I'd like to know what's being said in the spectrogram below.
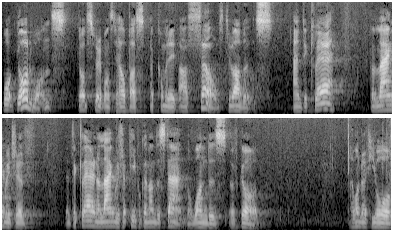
what God wants, God's Spirit wants to help us accommodate ourselves to others and declare the language of, declare in a language that people can understand the wonders of God. I wonder if you're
